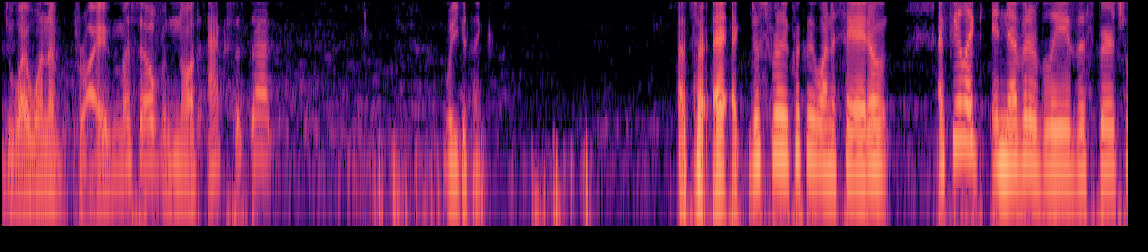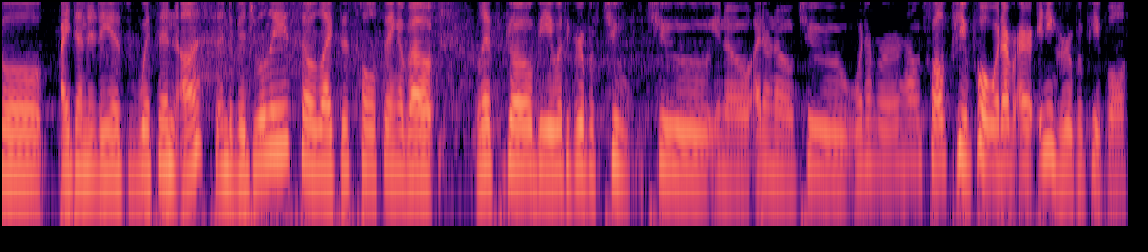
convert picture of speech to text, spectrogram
Do I want to pride myself and not access that? What do you think? Uh, sorry, I, I just really quickly want to say I don't I feel like inevitably the spiritual identity is within us individually. So like this whole thing about let's go be with a group of two, two, you know, I don't know, two, whatever, how, 12 people, whatever, or any group of people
